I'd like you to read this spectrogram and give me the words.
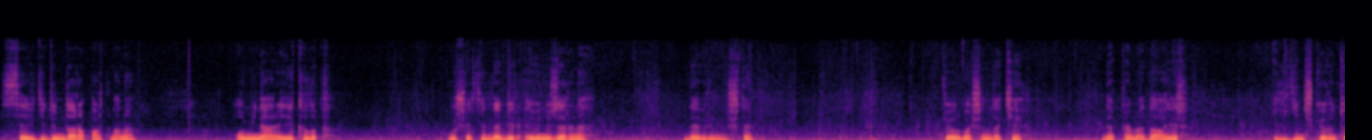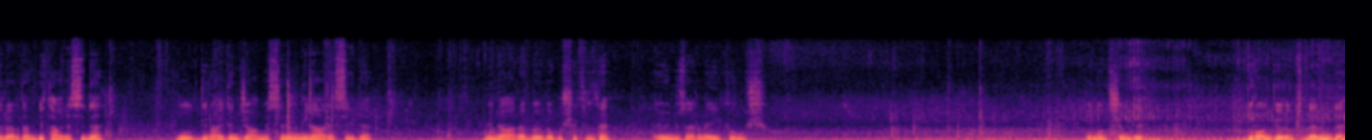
Sevgi Dündar apartmanı. O minare yıkılıp bu şekilde bir evin üzerine devrilmişti. Gölbaşı'ndaki depreme dair ilginç görüntülerden bir tanesi de bu Günaydın Camisi'nin minaresiydi. Minare böyle bu şekilde evin üzerine yıkılmış. Bunun şimdi drone görüntülerini de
